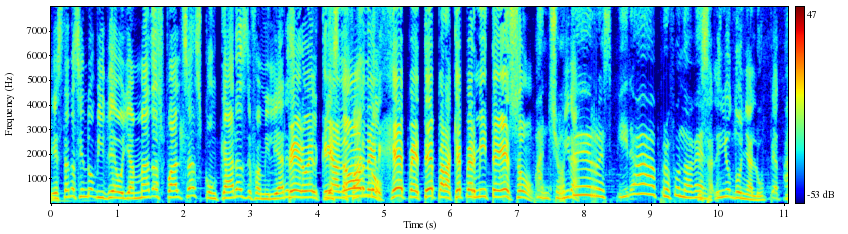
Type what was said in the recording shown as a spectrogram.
Están haciendo videollamadas falsas con caras de familiares. Pero el creador del GPT, ¿para qué permite eso? Panchote, Mira. respira profundo. A Me ver. sale yo Doña Lupe a ti,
